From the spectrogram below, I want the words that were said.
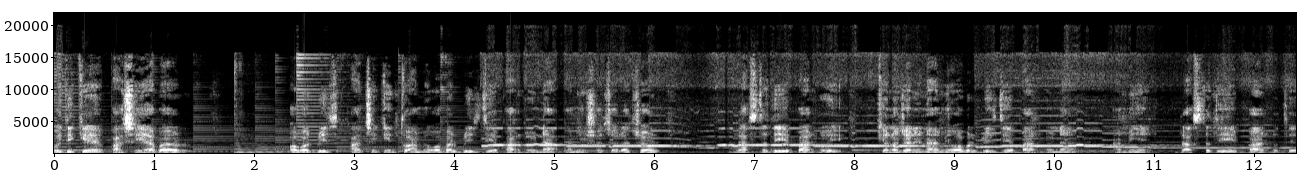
ওইদিকে পাশে আবার ওভারব্রিজ আছে, কিন্তু আমি ওভারব্রিজ দিয়ে পার হই না। আমি সচরাচর রাস্তা দিয়ে পার হই। কেন জানি না, আমি ওভারব্রিজ দিয়ে পার হই না। আমি রাস্তা দিয়ে পার হতে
